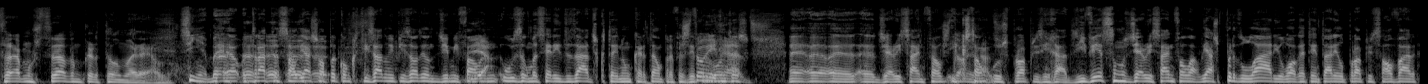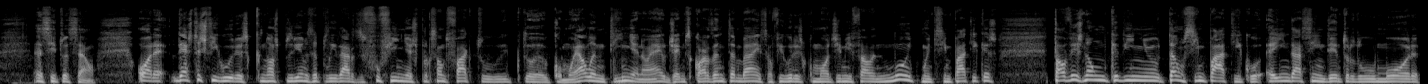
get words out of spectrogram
terá mostrado um cartão amarelo. Sim, é, trata-se, aliás, só para concretizar, um episódio onde Jimmy Fallon yeah. usa uma série de dados que tem num cartão para fazer estão perguntas a, a, a, Jerry Seinfeld estão e que estão errados. os próprios errados. E vê-se um Jerry Seinfeld, aliás, perdular e logo a tentar ele próprio salvar a situação. Ora, destas figuras que nós poderíamos apelidar de fofinhas, porque são de facto, como Ellen tinha, não é? O James Corden também, são figuras como o Jimmy Fallon muito, muito simpáticas. Talvez não um bocadinho tão simpático, ainda assim, dentro do humor,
